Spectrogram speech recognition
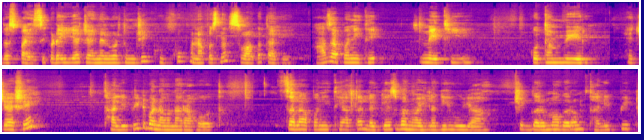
the spicy Kadhai या चॅनलवर तुमचे खूप खूप मनापासून स्वागत आहे. आज आपण इथे मेथी कोथिंबीर ह्याचे असे थालीपीठ बनवणार आहोत. चला आपण इथे आता लगेच बनवायला घेऊया. असे गरमागरम थालीपीठ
